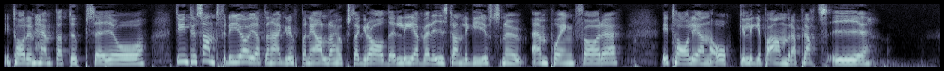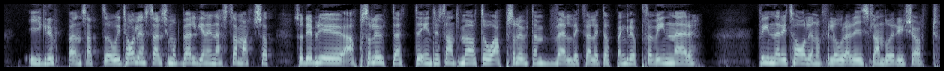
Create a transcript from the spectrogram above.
Italien hämtat upp sig. Och det är intressant för det gör ju att den här gruppen i allra högsta grad lever. Island ligger just nu en poäng före Italien och ligger på andra plats i, i gruppen. Så att, och Italien ställs ju mot Belgien i nästa match. Så, att, så det blir ju absolut ett intressant möte och absolut en väldigt, väldigt öppen grupp. För vinner Vinner Italien och förlorar Island, då är det ju kört.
